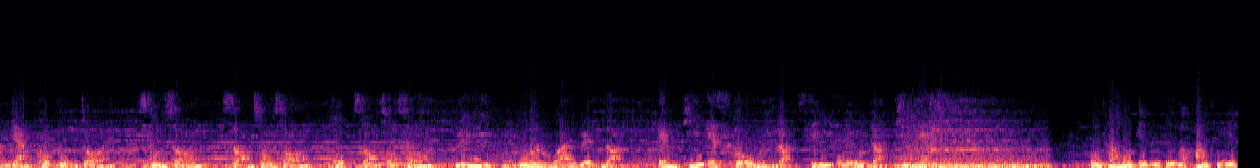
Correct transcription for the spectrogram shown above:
ำอย่างครบวงจร 02 222 6222 หรือ www.mtsgo.co.th ผมทำธุรกิจหนังสือมาค่อนชีวิต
